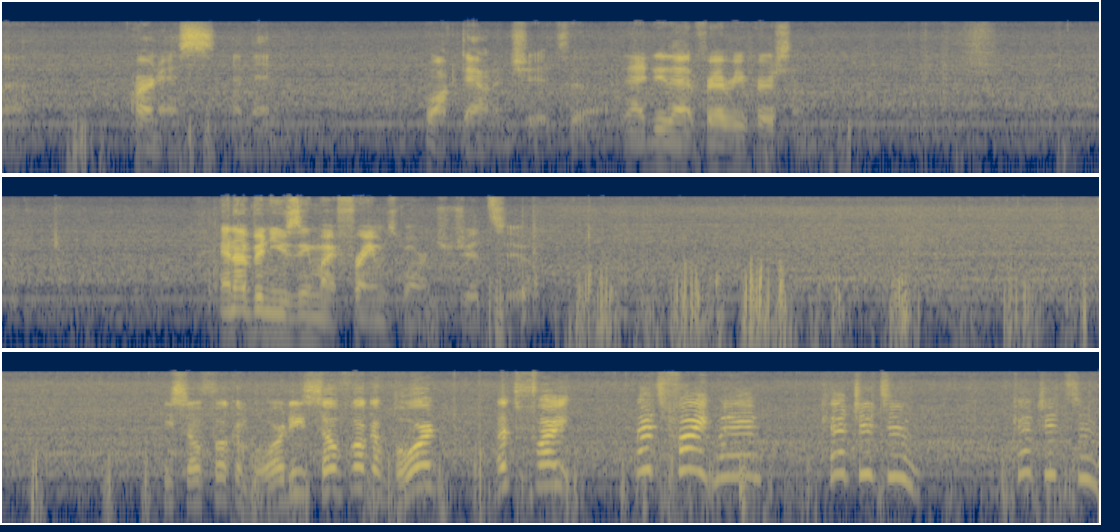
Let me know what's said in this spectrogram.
the harness, and then walk down and shit. So, and I do that for every person. And I've been using my frames more in jiu-jitsu. He's so fucking bored. He's so fucking bored. Let's fight. Let's fight, man. Kajitsu. Kajitsu.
